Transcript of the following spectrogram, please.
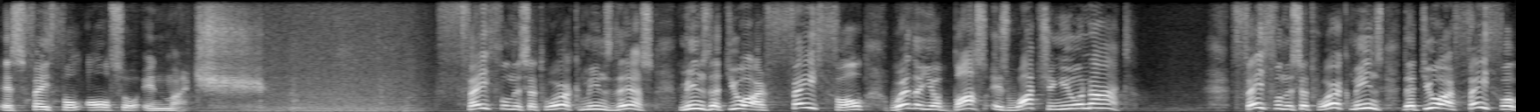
is faithful also in much. Faithfulness at work means this means that you are faithful whether your boss is watching you or not. Faithfulness at work means that you are faithful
